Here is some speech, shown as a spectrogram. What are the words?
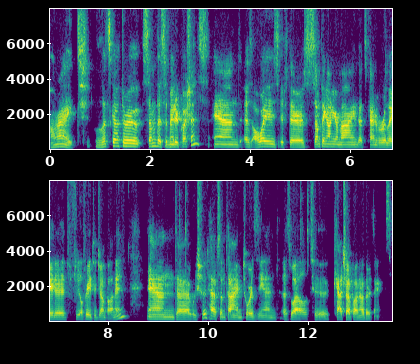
All right, let's go through some of the submitted questions. And as always, if there's something on your mind that's kind of related, feel free to jump on in. And uh, we should have some time towards the end as well to catch up on other things.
